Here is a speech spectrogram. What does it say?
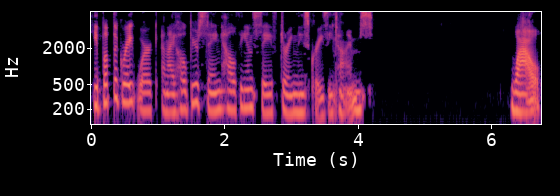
Keep up the great work, and I hope you're staying healthy and safe during these crazy times. Wow.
